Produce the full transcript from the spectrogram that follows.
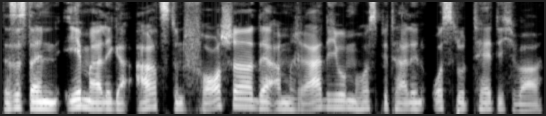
Das ist ein ehemaliger Arzt und Forscher, der am Radium Hospital in Oslo tätig war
